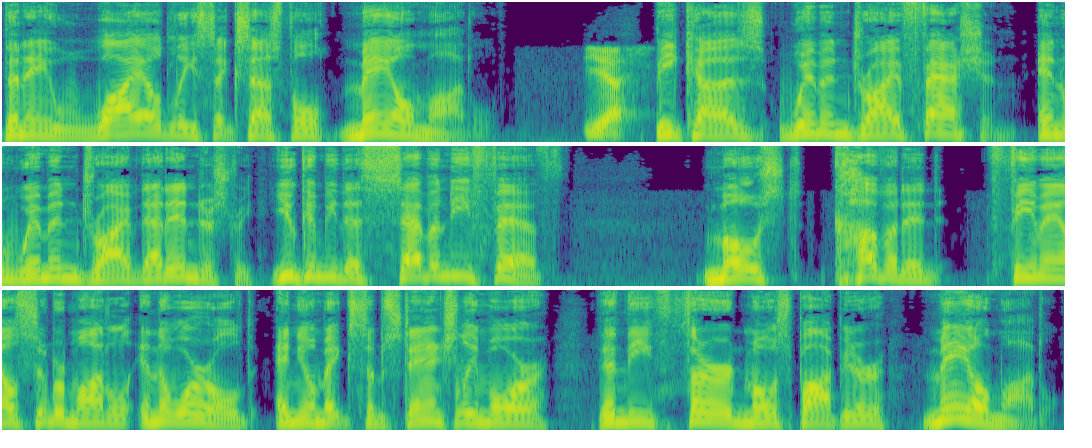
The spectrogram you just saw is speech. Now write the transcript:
than a wildly successful male model. Yes. Because women drive fashion and women drive that industry. You can be the 75th most coveted female supermodel in the world and you'll make substantially more than the third most popular male model.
